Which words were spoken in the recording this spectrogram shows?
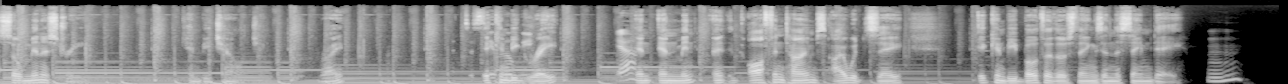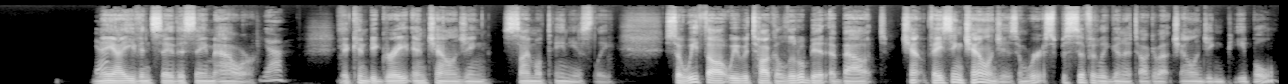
So ministry can be challenging, right? It can be least. great Yeah. and and, min, and oftentimes I would say it can be both of those things in the same day. Mm-hmm. Yeah. May I even say the same hour? Yeah. It can be great and challenging simultaneously. So we thought we would talk a little bit about cha- facing challenges, and we're specifically going to talk about challenging people,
